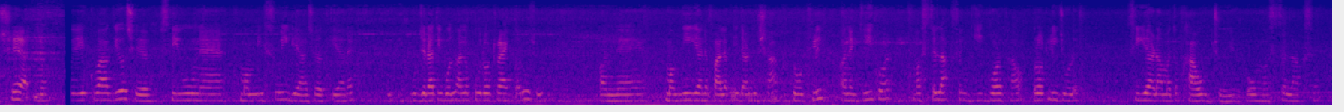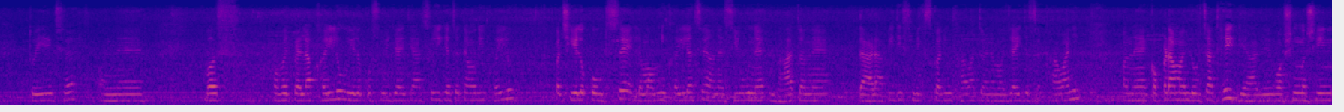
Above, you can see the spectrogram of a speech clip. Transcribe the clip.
છે આટલું. એક વાગ્યો છે, શિવ ને મમ્મી સૂઈ ગયા છે અત્યારે. ગુજરાતી બોલવાનો પૂરો ટ્રાય કરું છું. અને મગની અને પાલકની દાળનું શાક, રોટલી અને ઘી ગોળ. મસ્ત લાગશે ઘી ગોળ ખાઓ, રોટલી જોડે. શિયાળામાં તો ખાવું જ જોઈએ, બહુ મસ્ત લાગશે. તો એ છે, અને બસ, હવે પહેલાં ખાઈ લઉં, એ લોકો સૂઈ જાય ત્યાં, સૂઈ ગયા છે ત્યાં સુધી ખાઈ લઉં. પછી એ લોકો ઉઠશે, એટલે મમ્મી ખાઈ લેશે અને શિવને ભાત અને દાળ આપી દઈશ, મિક્સ કરીને ખાવા, તો એને મજા આવી જશે ખાવાની. અને કપડામાં લોચા થઈ ગયા, આજે વોશિંગ મશીન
